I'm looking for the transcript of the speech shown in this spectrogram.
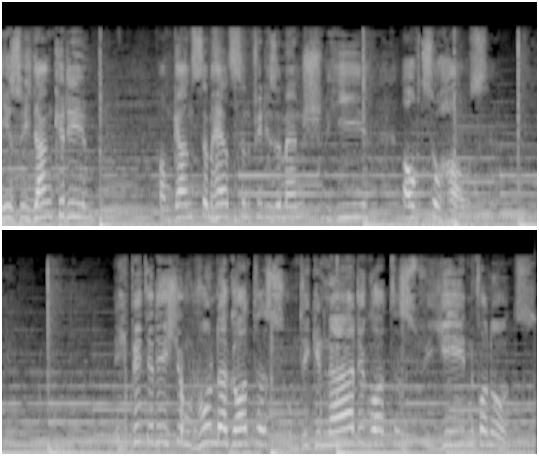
Jesus, ich danke dir von ganzem Herzen für diese Menschen hier auch zu Hause. Ich bitte dich um Wunder Gottes, um die Gnade Gottes für jeden von uns.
